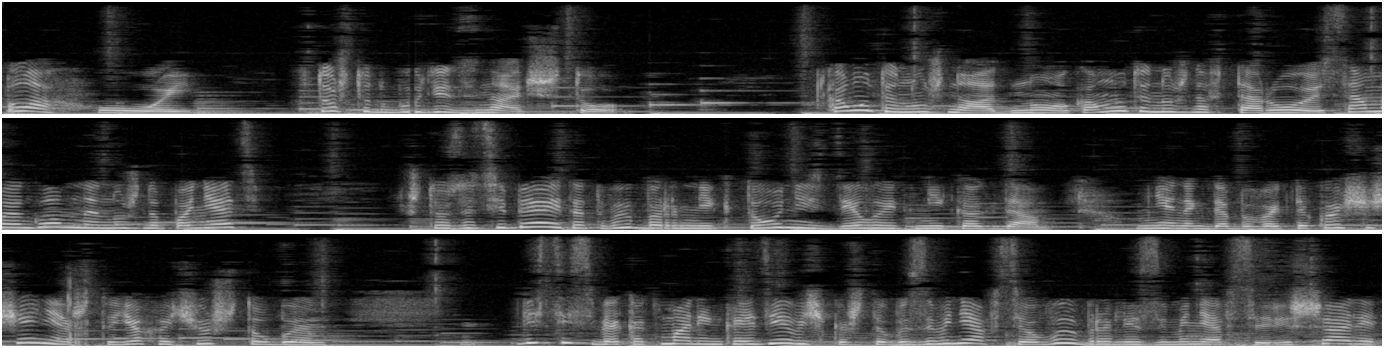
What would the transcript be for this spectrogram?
плохой. Кто ж тут будет знать что? Кому-то нужно одно, кому-то нужно второе. Самое главное, нужно понять, что за тебя этот выбор никто не сделает никогда. Меня иногда бывает такое ощущение, что я хочу, чтобы вести себя как маленькая девочка, чтобы за меня все выбрали, за меня все решали.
